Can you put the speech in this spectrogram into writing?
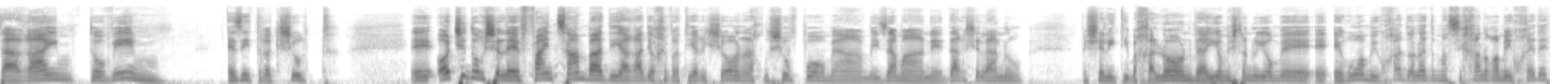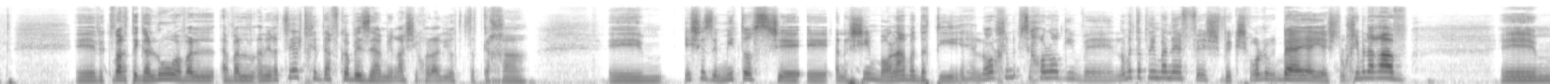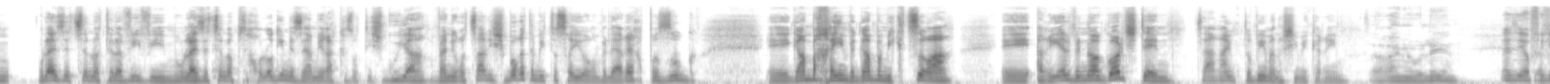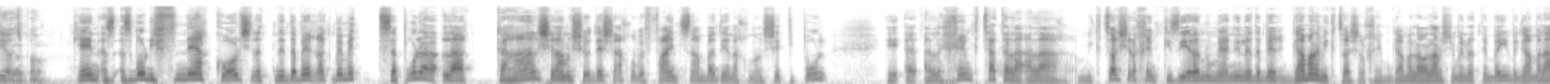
צהריים טובים, איזו התרגשות. Uh, עוד שידור של uh, Find Somebody, הרדיו החברתי הראשון. אנחנו שוב פה מהמיזם הנהדר שלנו, ושלי איתי בחלון, והיום יש לנו יום uh, uh, אירוע מיוחד, או לא יודעת מה, שיחה נורא מיוחדת, uh, וכבר תגלו, אבל, אבל אני רציתי להתחיל דווקא באיזו אמירה שיכולה להיות קצת ככה... Uh, יש איזה מיתוס שאנשים בעולם הדתי לא הולכים לפסיכולוגים ולא מטפלים בנפש, וכשכל בעיה יש, הולכים אל הרב. אמ, אולי זה אצלנו התל אביבים, אולי זה אצלנו הפסיכולוגים, איזו אמירה כזאת שגויה. ואני רוצה לשבור את המיתוס היום ולארח פה זוג, אה, גם בחיים וגם במקצוע. אה, אריאל ונועה גולדשטיין, צהריים טובים, אנשים יקרים. צהריים מעולים. איזה יופי להיות, להיות פה. פה. כן, אז, אז בואו לפני הכל, שנדבר, רק באמת, ספרו לקהל שלנו שיודע שאנחנו ב-Find Somebody, אנחנו אנשי טיפול. אה, עליכם קצת, על, על המקצוע שלכם, כי זה יהיה לנו מעניין לדבר גם על המקצוע שלכם, גם על העולם שממנו אתם באים, וגם על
